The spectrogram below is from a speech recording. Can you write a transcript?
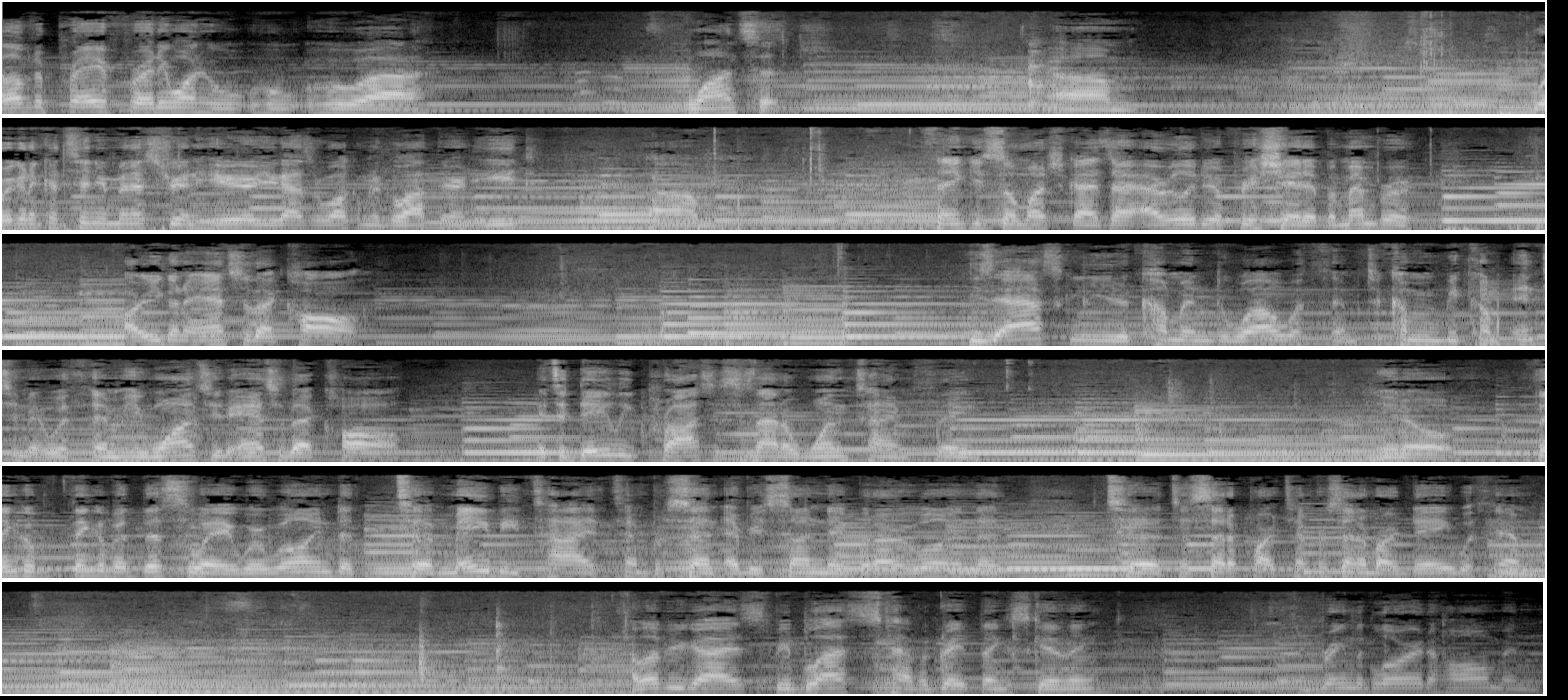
I love to pray for anyone who who, who uh, wants it. Um, we're gonna continue ministry in here. You guys are welcome to go out there and eat. Um, thank you so much, guys. I, I really do appreciate it. But remember, are you gonna answer that call? He's asking you to come and dwell with him, to come and become intimate with him. He wants you to answer that call. It's a daily process. It's not a one-time thing. You know, think of think of it this way: we're willing to, to maybe tithe 10% every Sunday, but are we willing to, to to set apart 10% of our day with Him? I love you guys. Be blessed. Have a great Thanksgiving. Bring the glory to home and.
